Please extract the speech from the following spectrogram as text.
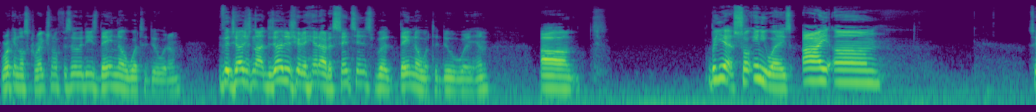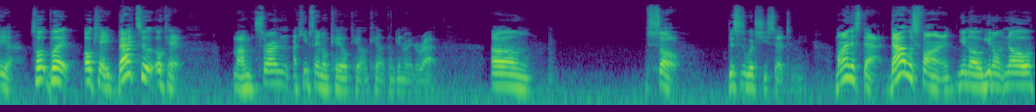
work in those correctional facilities, they know what to do with him. The judge is not. The judge is here to hand out a sentence, but they know what to do with him. Um. But yeah. So, anyways, I um. So yeah. So but okay, back to okay. I'm starting I keep saying okay, okay, okay, like I'm getting ready to rap. Um so this is what she said to me. Minus that. That was fine. You know, you don't know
